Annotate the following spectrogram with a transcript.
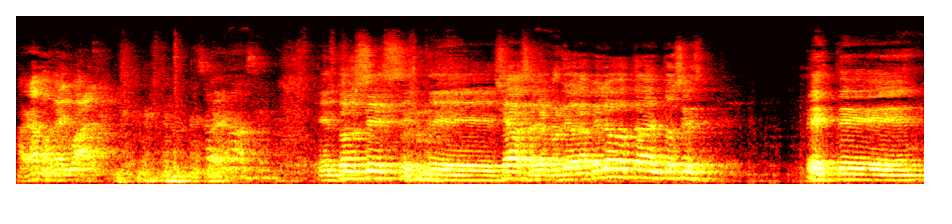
hagámosla igual. Entonces, este, entonces Este,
